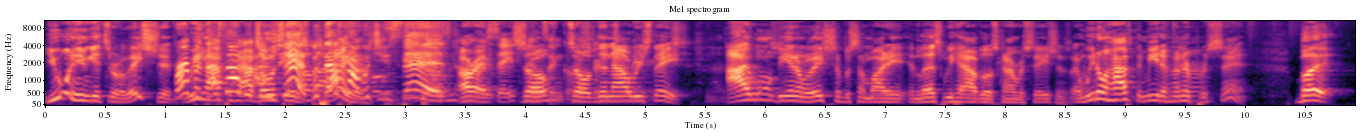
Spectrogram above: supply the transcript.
You wouldn't even get to a relationship. Right, we but have that's to not have what you those things said. But that's prior. not what you said. All right, so so then I'll restate. I won't be in a relationship with somebody unless we have those conversations, and we don't have to meet hundred percent, but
